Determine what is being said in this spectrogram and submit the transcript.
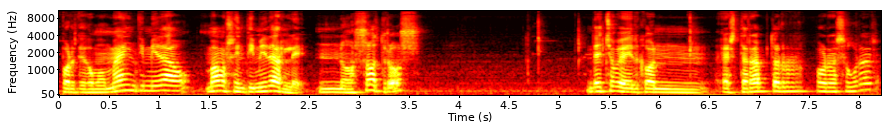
porque como me ha intimidado, vamos a intimidarle nosotros. De hecho, voy a ir con este Raptor por asegurar.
